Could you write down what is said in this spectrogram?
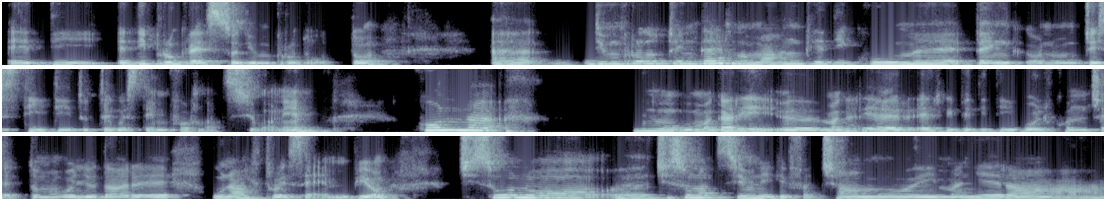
e di, e di progresso di un prodotto. eh, di un prodotto interno, ma anche di come vengono gestiti tutte queste informazioni. Con, di nuovo, magari, eh, magari è, è, ripetitivo il concetto, ma voglio dare un altro esempio. Ci sono, eh, ci sono azioni che facciamo in maniera,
